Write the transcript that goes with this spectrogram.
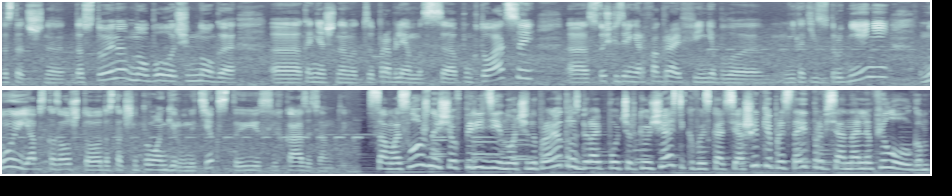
достаточно достойно, но было очень много, э, конечно, вот проблем с пунктуацией. Э, с точки зрения орфографии не было никаких затруднений. Ну и я бы сказала, что достаточно пролонгированный текст и слегка затянутый. Самое сложное еще впереди. Ночи напролет разбирать почерки участников искать все ошибки предстоит профессиональным филологам.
